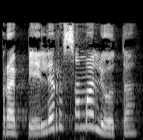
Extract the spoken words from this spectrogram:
пропеллер самолета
